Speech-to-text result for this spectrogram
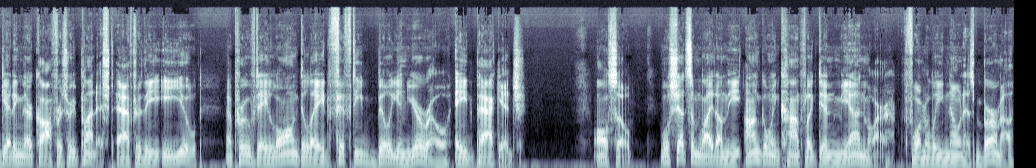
getting their coffers replenished after the EU approved a long delayed 50 billion euro aid package. Also, we'll shed some light on the ongoing conflict in Myanmar, formerly known as Burma,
